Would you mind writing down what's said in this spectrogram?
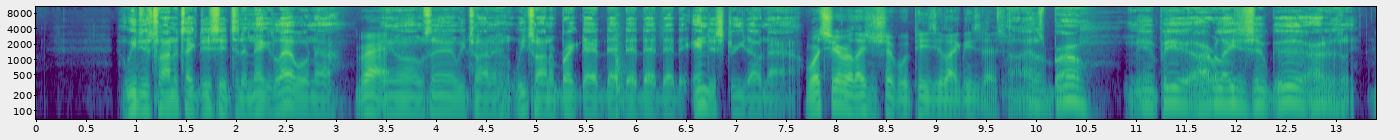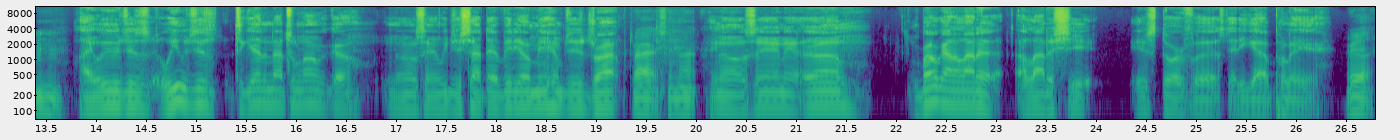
We just trying to take this shit to the next level now. Right. You know what I'm saying? We trying to we trying to break that that that that that the industry though now. What's your relationship with Peezy like these days? Oh, that's bro. Me and P, our relationship good, honestly. Mm-hmm. Like we were just we were just together not too long ago. You know what I'm saying? We just shot that video. Me and him just dropped. Right. Seen that. You know what I'm saying? And, um, bro got a lot of a lot of shit in store for us that he got planned, Really.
